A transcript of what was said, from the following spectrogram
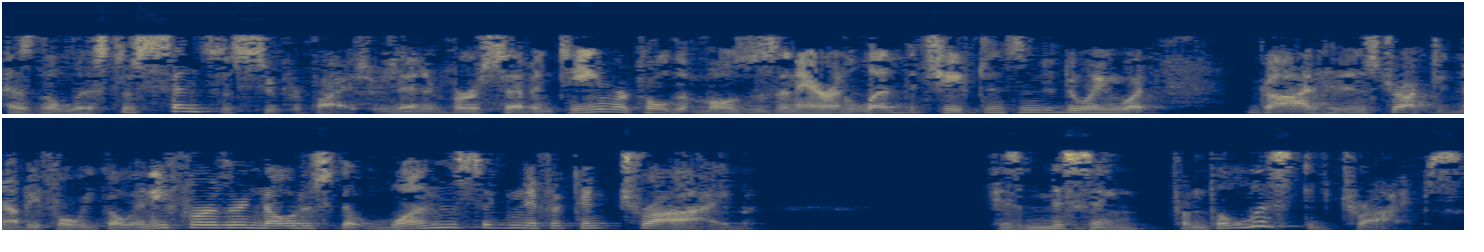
as the list of census supervisors. And in verse 17, we're told that Moses and Aaron led the chieftains into doing what God had instructed. Now, before we go any further, notice that one significant tribe is missing from the list of tribes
